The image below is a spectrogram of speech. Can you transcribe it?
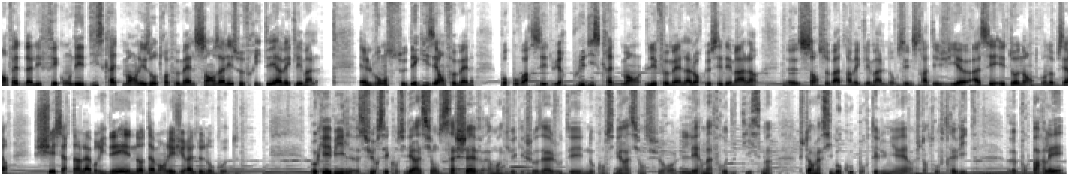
en fait d'aller féconder discrètement les autres femelles sans aller se friter avec les mâles. Elles vont se déguiser en femelles pour pouvoir séduire plus discrètement les femelles alors que c'est des mâles euh, sans se battre avec les mâles. Donc c'est une stratégie euh, assez étonnante qu'on observe chez certains labridés et notamment les girelles de nos côtes. Ok Bill, sur ces considérations s'achève, à moins que tu aies quelque chose à ajouter, nos considérations sur l'hermaphroditisme. Je te remercie beaucoup pour tes lumières. Je te retrouve très vite euh, pour parler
